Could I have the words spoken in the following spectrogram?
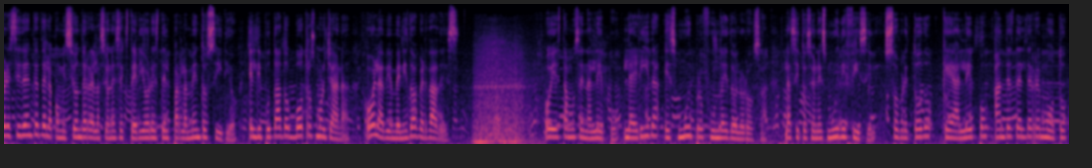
Presidente de la Comisión de Relaciones Exteriores del Parlamento sirio, el diputado Botros Morjana. Hola, bienvenido a Verdades. Hoy estamos en Alepo. La herida es muy profunda y dolorosa. La situación es muy difícil, sobre todo que Alepo antes del terremoto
